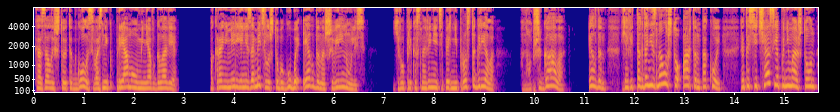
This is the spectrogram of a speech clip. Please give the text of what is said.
Казалось, что этот голос возник прямо у меня в голове. По крайней мере, я не заметила, чтобы губы Элдона шевельнулись. Его прикосновение теперь не просто грело, оно обжигало. «Элден, я ведь тогда не знала, что Артон такой. Это сейчас я понимаю, что он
